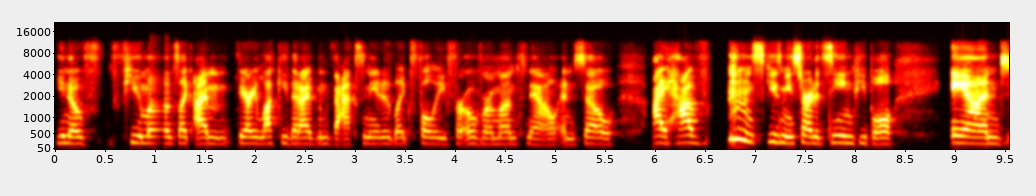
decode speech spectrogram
you know f- few months like i'm very lucky that i've been vaccinated like fully for over a month now and so i have excuse me started seeing people and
